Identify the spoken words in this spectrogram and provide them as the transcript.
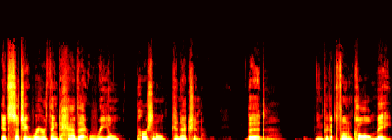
it's such a rare thing to have that real personal connection that you can pick up the phone and call me.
